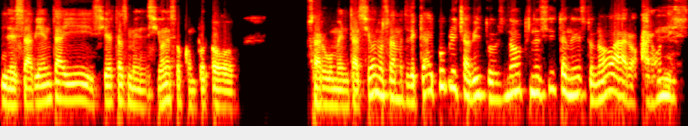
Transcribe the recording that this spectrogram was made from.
les avienta ahí ciertas menciones o, o su argumentación, no solamente de que, ay, pobre chavitos, no, pues necesitan esto, no, Aarón, es,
